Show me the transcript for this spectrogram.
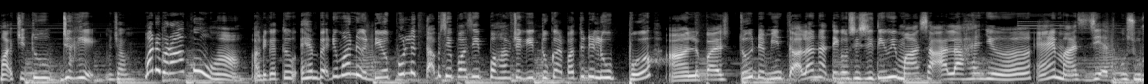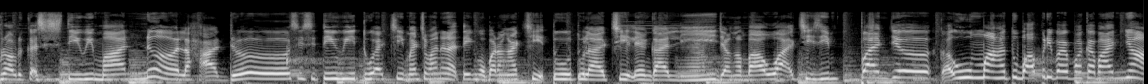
makcik tu jerit macam mana barang aku? Ha? ha dia kata handbag dia mana? Dia pun letak bersepah-sepah macam gitu kan. Lepas tu dia lupa. Ha, lepas tu dia minta lah nak tengok CCTV masalahnya. Eh masjid ataupun surau dekat CCTV manalah ada. CCTV tu acik macam mana nak tengok barang acik tu? Tu lah acik lain kali. Jangan bawa acik simpan je. Kat rumah tu buat apa dia pakai banyak?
